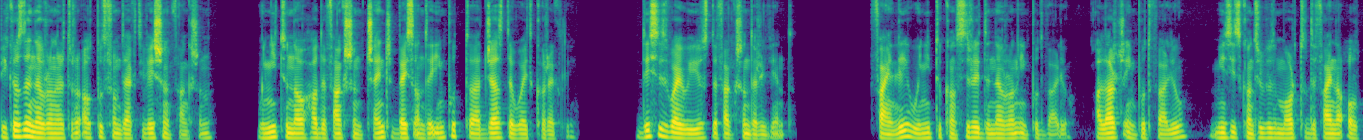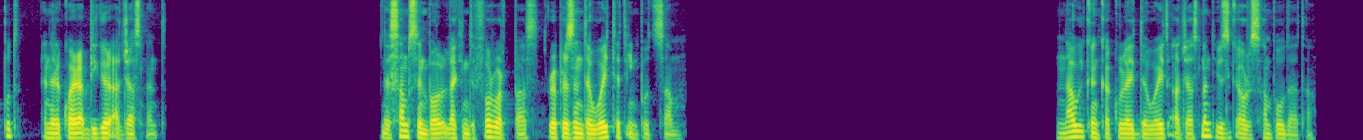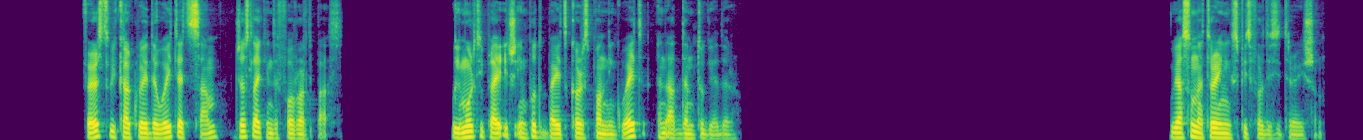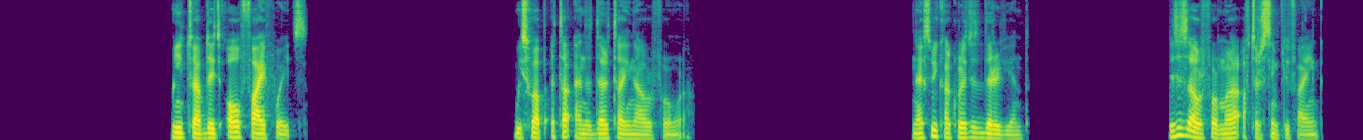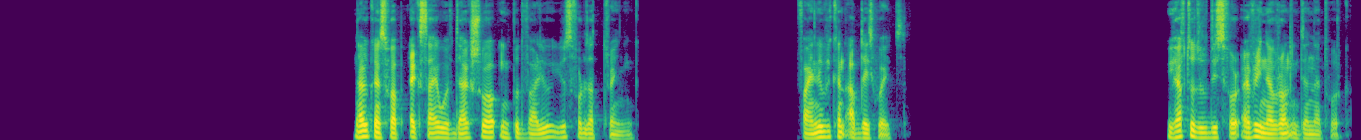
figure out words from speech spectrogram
Because the neuron returns output from the activation function, we need to know how the function changed based on the input to adjust the weight correctly. This is why we use the function derivant. Finally, we need to consider the neuron input value. A large input value means it contributes more to the final output and require a bigger adjustment. The sum symbol, like in the forward pass, represents the weighted input sum. Now we can calculate the weight adjustment using our sample data. First, we calculate the weighted sum, just like in the forward pass. We multiply each input by its corresponding weight and add them together. We assume a training speed for this iteration. We need to update all five weights. We swap eta and delta in our formula. Next we calculate the derivant. This is our formula after simplifying. Now we can swap xi with the actual input value used for that training. Finally, we can update weights. We have to do this for every neuron in the network.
